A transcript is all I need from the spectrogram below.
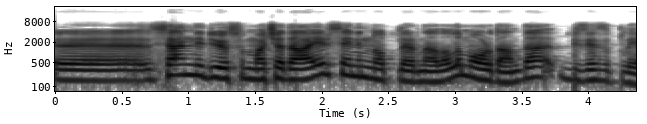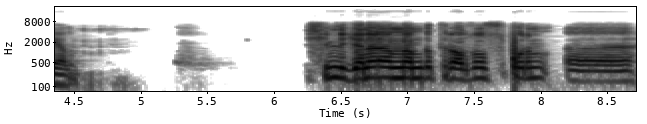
E, sen ne diyorsun maça dair? Senin notlarını alalım oradan da bize zıplayalım. Şimdi genel anlamda Trabzonspor'un eee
